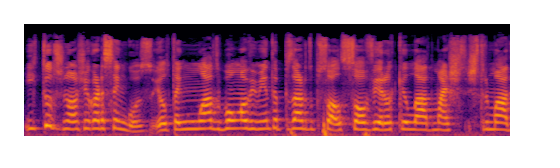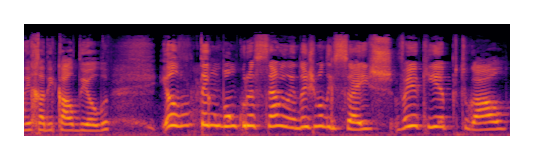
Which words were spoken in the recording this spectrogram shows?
E todos nós, e agora sem gozo, ele tem um lado bom, obviamente, apesar do pessoal só ver aquele lado mais extremado e radical dele. Ele tem um bom coração, ele em 2006 veio aqui a Portugal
